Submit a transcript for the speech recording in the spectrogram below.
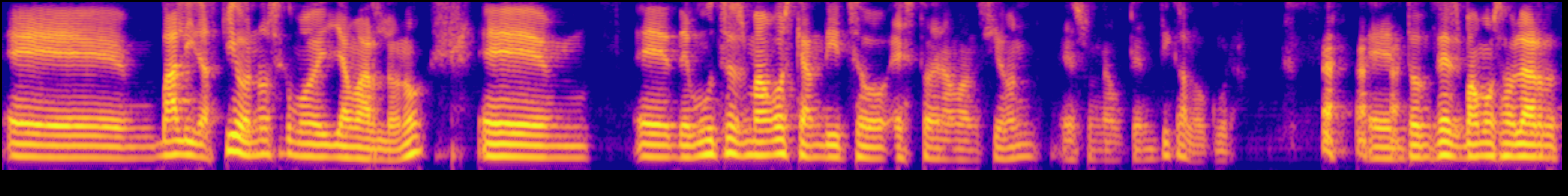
eh, validación, no sé cómo llamarlo, ¿no? Em, eh, de muchos magos que han dicho esto de la mansión es una auténtica locura. Entonces vamos a hablar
